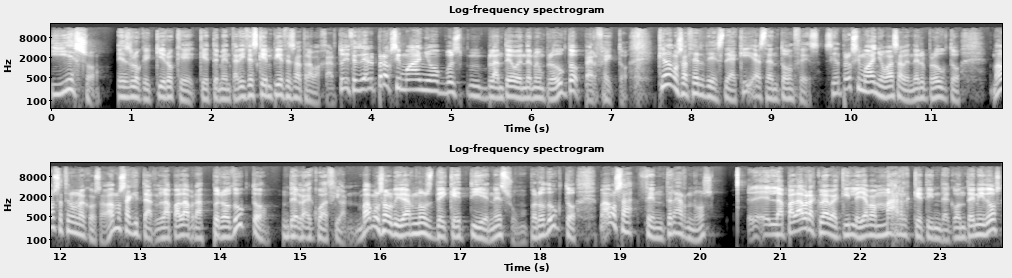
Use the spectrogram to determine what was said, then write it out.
Y eso es lo que quiero que, te mentalices, que empieces a trabajar. Tú dices, el próximo año pues planteo venderme un producto, perfecto. ¿Qué vamos a hacer desde aquí hasta entonces? Si el próximo año vas a vender el producto, vamos a hacer una cosa, vamos a quitar la palabra producto de la ecuación. Vamos a olvidarnos de que tienes un producto. Vamos a centrarnos la palabra clave aquí le llaman marketing de contenidos,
